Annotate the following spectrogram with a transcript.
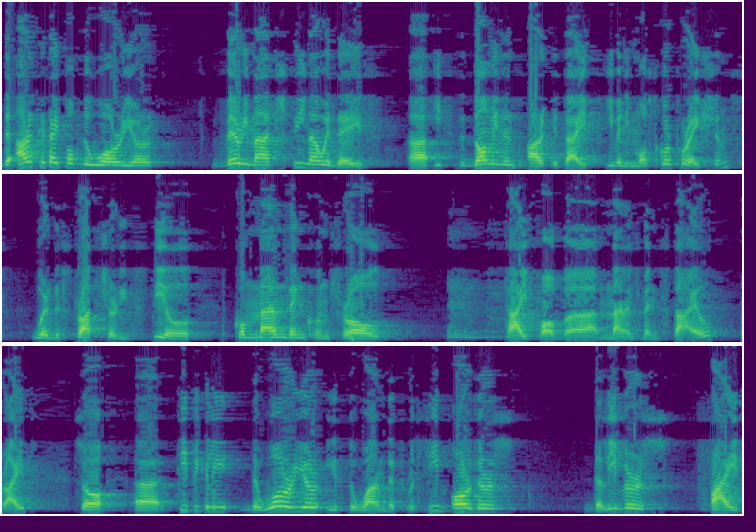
the archetype of the warrior very much still nowadays uh, it's the dominant archetype even in most corporations where the structure is still command and control type of uh, management style, right? So uh, typically the warrior is the one that receives orders, delivers, fights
